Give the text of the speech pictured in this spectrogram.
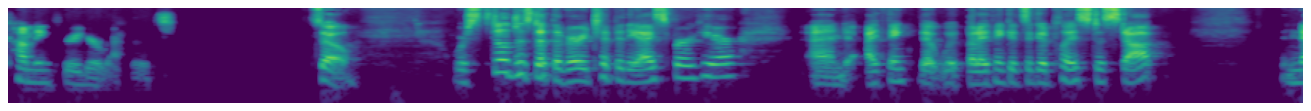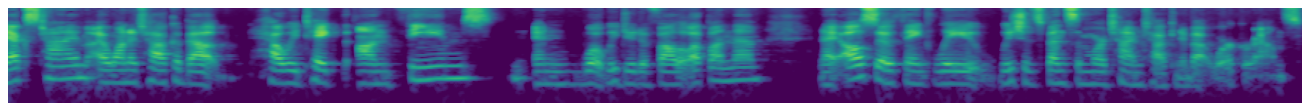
coming through your records. So we're still just at the very tip of the iceberg here. And I think that, but I think it's a good place to stop. Next time, I want to talk about how we take on themes and what we do to follow up on them. And I also think, Lee, we should spend some more time talking about workarounds.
